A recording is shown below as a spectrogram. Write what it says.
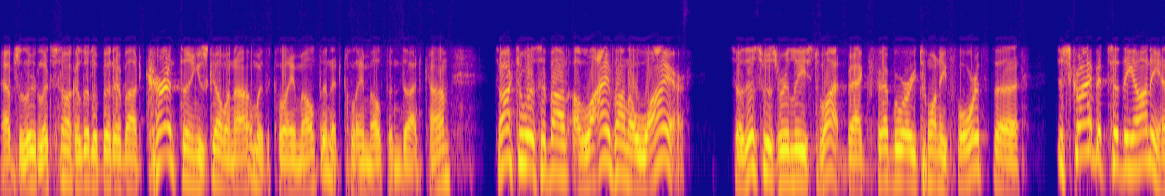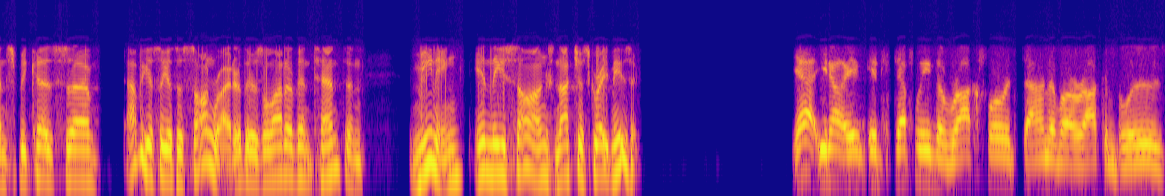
Absolutely. Let's talk a little bit about current things going on with Clay Melton at claymelton.com. Talk to us about Alive on a Wire. So this was released, what, back February 24th? Uh, describe it to the audience because uh, obviously, as a songwriter, there's a lot of intent and meaning in these songs, not just great music. Yeah, you know, it, it's definitely the rock forward sound of our rock and blues.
